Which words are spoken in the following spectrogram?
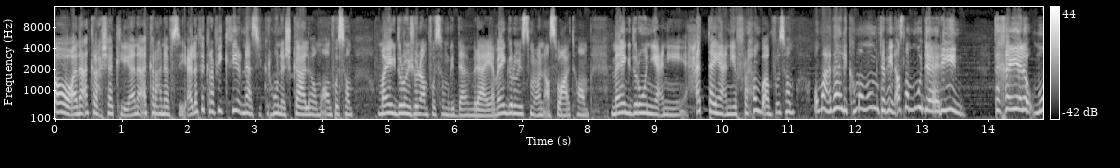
اوه أنا أكره شكلي أنا أكره نفسي. على فكرة في كثير ناس يكرهون أشكالهم وأنفسهم ما يقدرون يشوفون أنفسهم قدام المرايه ما يقدرون يسمعون أصواتهم ما يقدرون يعني حتى يعني يفرحون بأنفسهم ومع ذلك هم مو منتبهين أصلا مو دارين. تخيلوا مو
